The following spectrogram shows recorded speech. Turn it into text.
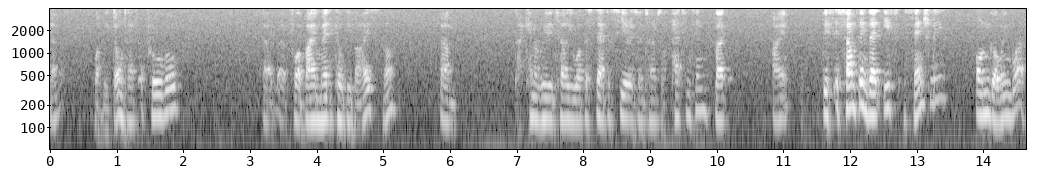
Yeah? Well, we don't have approval uh, uh for a biomedical device. No? Um, I cannot really tell you what the status here is in terms of patenting, but I this is something that is essentially ongoing work.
